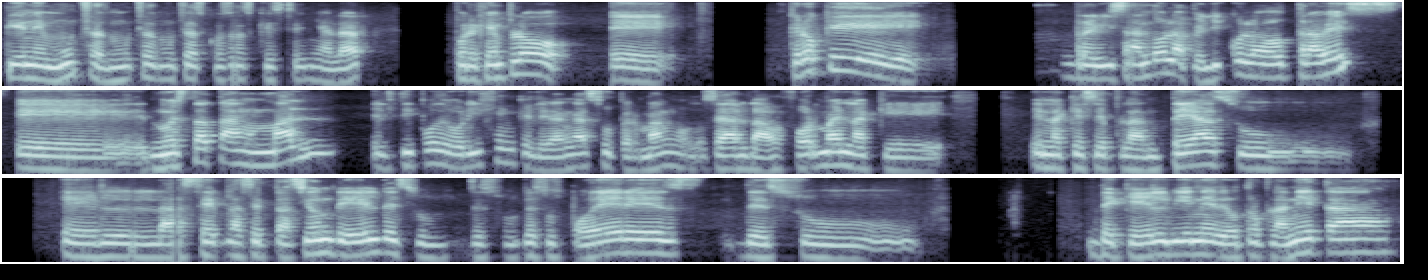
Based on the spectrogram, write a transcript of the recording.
Tiene muchas, muchas, muchas cosas que señalar. Por ejemplo, eh, creo que revisando la película otra vez, eh, no está tan mal el tipo de origen que le dan a Superman, o sea, la forma en la que, en la que se plantea su, la, aceptación de él, de, su, de, sus poderes, de su de que él viene de otro planeta,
